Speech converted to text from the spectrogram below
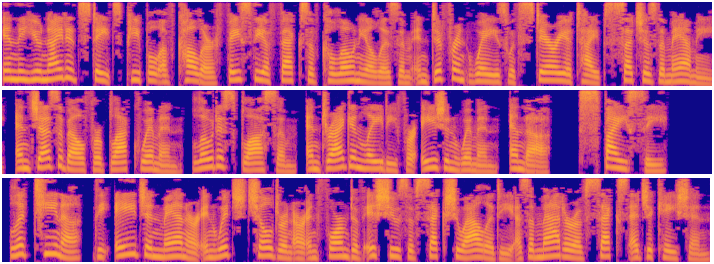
In the United States people of color face the effects of colonialism in different ways with stereotypes such as the Mammy, and Jezebel for black women, Lotus Blossom, and Dragon Lady for Asian women, and the spicy Latina, the age and manner in which children are informed of issues of sexuality is a matter of sex education.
